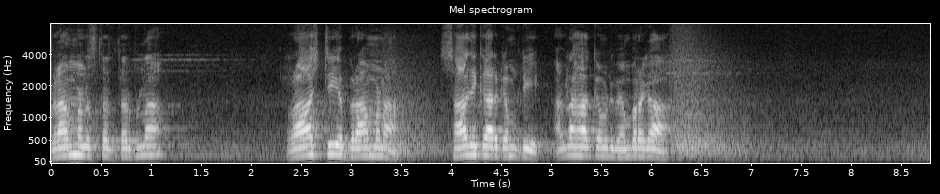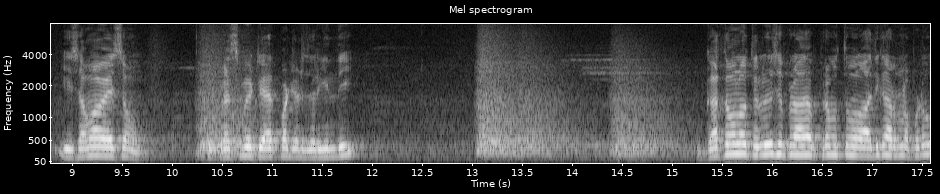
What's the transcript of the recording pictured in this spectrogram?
బ్రాహ్మణ తరఫున రాష్ట్రీయ బ్రాహ్మణ సాధికార కమిటీ అండహా కమిటీ మెంబర్గా ఈ సమావేశం ఈ ప్రెస్ మీట్ ఏర్పాటు చేయడం జరిగింది. గతంలో తెలుగుదేశం ప్రభుత్వం అధికారం ఉన్నప్పుడు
